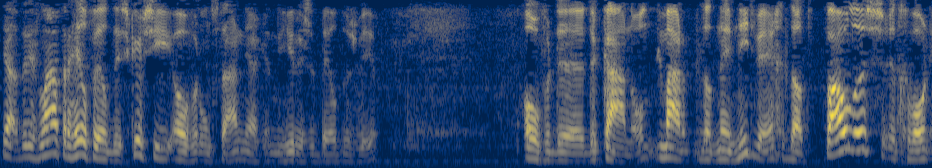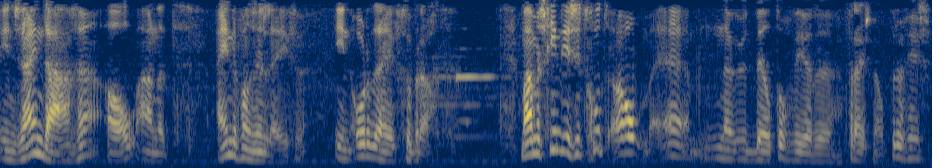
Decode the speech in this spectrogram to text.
ja, er is later heel veel discussie over ontstaan. Ja, hier is het beeld dus weer. Over de, de kanon. Maar dat neemt niet weg dat Paulus het gewoon in zijn dagen al aan het einde van zijn leven in orde heeft gebracht. Maar misschien is het goed, al, eh, nou het beeld toch weer eh, vrij snel terug is,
